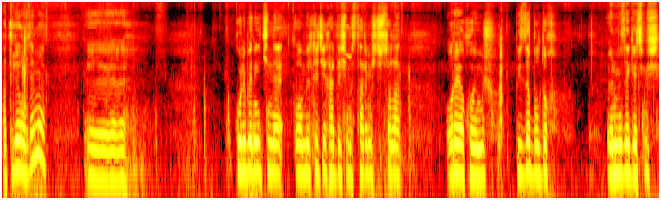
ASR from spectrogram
Hatırlıyorsunuz değil mi? Ee, kulübenin içinde o mülteci kardeşimiz tarım işçisi olan oraya koymuş. Biz de bulduk. Önümüze geçmiş.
